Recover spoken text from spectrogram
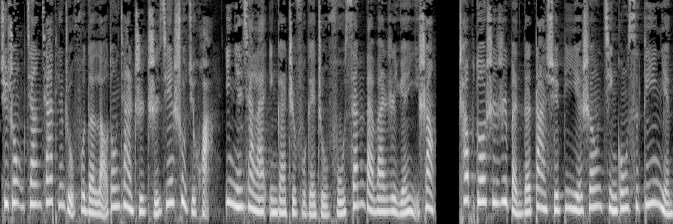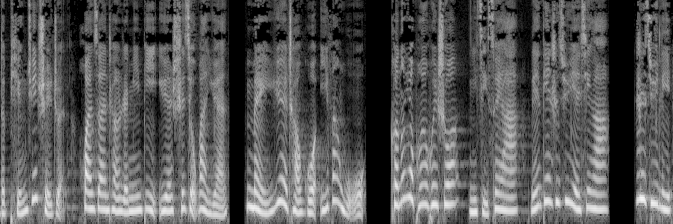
剧中将家庭主妇的劳动价值直接数据化，一年下来应该支付给主妇三百万日元以上。差不多是日本的大学毕业生进公司第一年的平均水准，换算成人民币约十九万元，每月超过一万五。可能有朋友会说：“你几岁啊？连电视剧也信啊？日剧里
